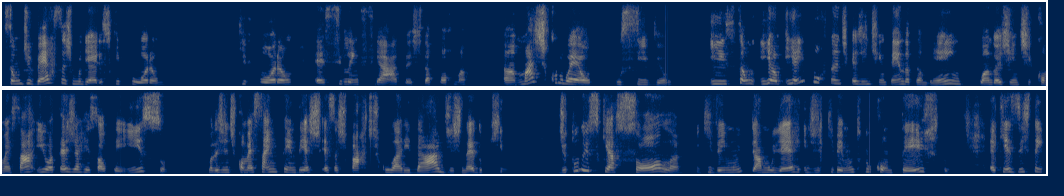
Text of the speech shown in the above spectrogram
são diversas mulheres que foram que foram é, silenciadas da forma uh, mais cruel possível. E, são, e, é, e é importante que a gente entenda também, quando a gente começar, e eu até já ressaltei isso, quando a gente começar a entender as, essas particularidades, né, do que de tudo isso que assola e que vem muito a mulher e de, que vem muito do contexto, é que existem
